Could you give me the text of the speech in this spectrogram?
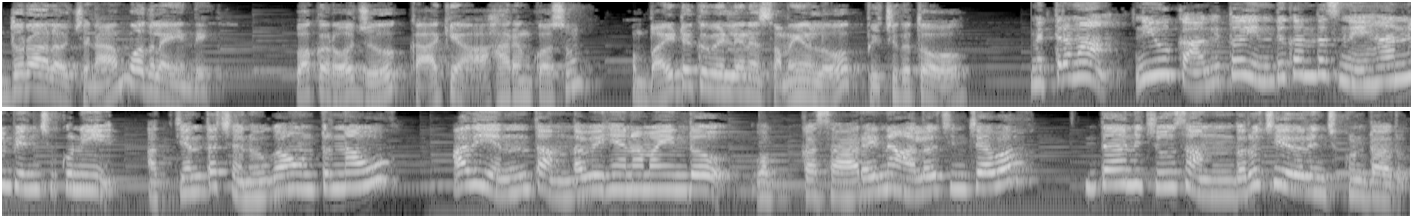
దురాలోచన మొదలైంది. ఒకరోజు కాకి ఆహారం కోసం బయటకు వెళ్ళిన సమయంలో పిచ్చుకతో మిత్రమా నీవు కాగితో ఎందుకంత స్నేహాన్ని పెంచుకుని అత్యంత చనువుగా ఉంటున్నావు? అది ఎంత అందవిహీనమైందో ఒక్కసారైనా ఆలోచించావా? దాన్ని చూసి అందరూ చేదరించుకుంటారు.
